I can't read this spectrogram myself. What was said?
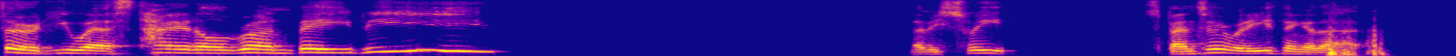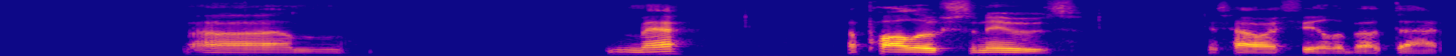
third U.S. title run, baby. That'd be sweet. Spencer, what do you think of that? Um, meh. Apollo snooze is how I feel about that.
